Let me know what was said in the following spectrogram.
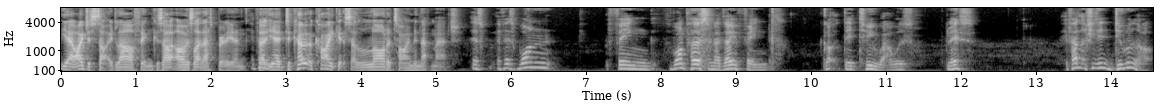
yeah, I just started laughing because I, I was like that's brilliant. But yeah, Dakota Kai gets a lot of time in that match. there's if there's one thing, one person I don't think got did too well was Bliss. It felt like she didn't do a lot.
